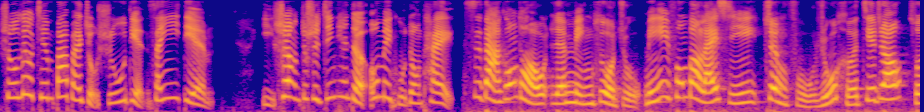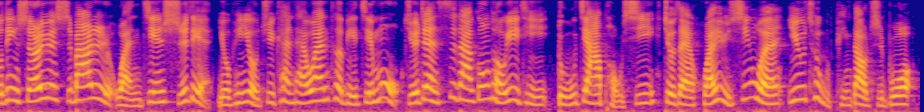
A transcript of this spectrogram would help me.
收六千八百九十五点三一点。以上就是今天的欧美股动态。四大公投，人民做主，民意风暴来袭，政府如何接招？锁定十二月十八日晚间十点，有凭有据看台湾特别节目，决战四大公投议题，独家剖析，就在环宇新闻 YouTube 频道直播。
